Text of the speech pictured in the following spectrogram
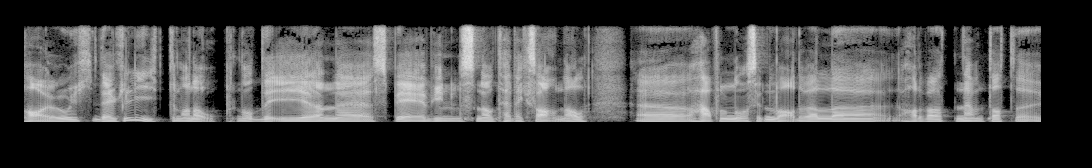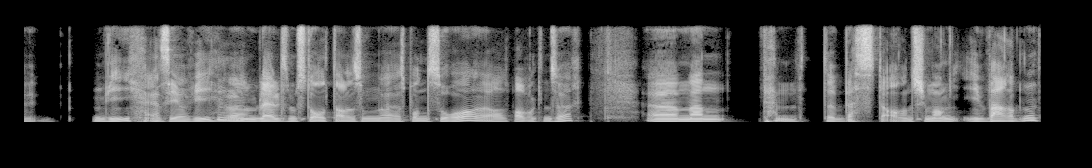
har jo Det er jo ikke lite man har oppnådd i den uh, spede begynnelsen av TEDx Arendal. Uh, her for noen år siden var det vel, har det vært nevnt at vi, jeg sier vi, mm ble liksom stolt av det som sponsor òg, av Sparebanken Sør. men femte beste arrangement i verden.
